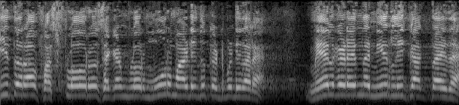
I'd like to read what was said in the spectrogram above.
ಈ ತರ ಫಸ್ಟ್ ಫ್ಲೋರ್ ಸೆಕೆಂಡ್ ಫ್ಲೋರ್ ಮೂರು ಮಾಡಿದ್ದು ಕಟ್ಬಿಟ್ಟಿದ್ದಾರೆ. ಮೇಲ್ಗಡೆಯಿಂದ ನೀರ್ ಲೀಕ್ ಆಗ್ತಾ ಇದೆ.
